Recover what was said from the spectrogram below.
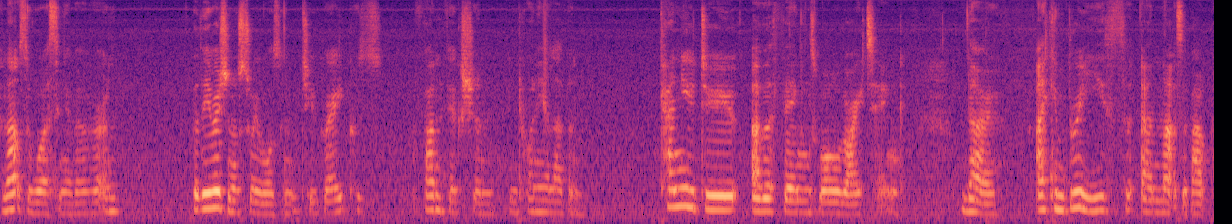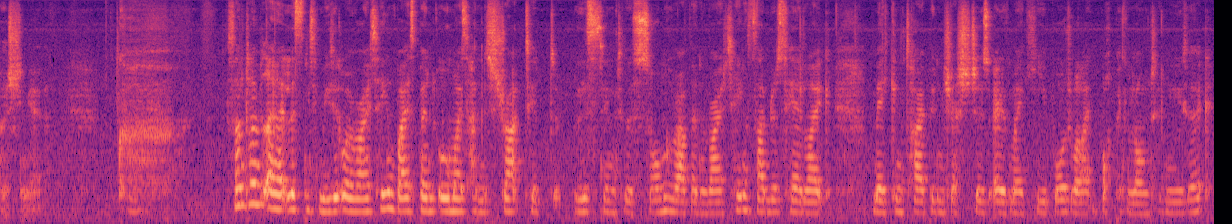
and that's the worst thing I've ever written. But the original story wasn't too great because fanfiction in 2011. Can you do other things while writing? No. I can breathe and that's about pushing it. Sometimes I like listen to music while writing but I spend all my time distracted listening to the song rather than writing so I'm just here like making typing gestures over my keyboard while like bopping along to the music.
